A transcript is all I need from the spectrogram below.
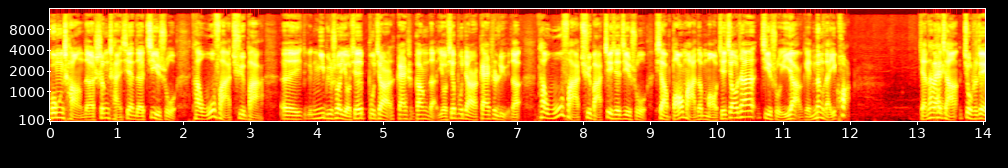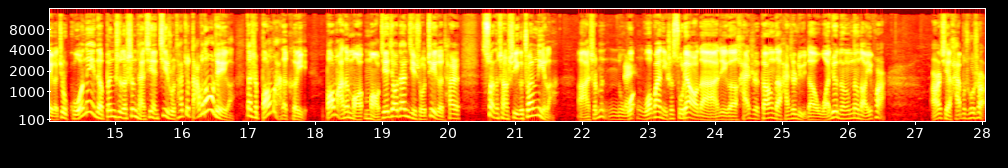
工厂的生产线的技术，它无法去把呃，你比如说有些部件该是钢的，有些部件该是铝的，它无法去把这些技术像宝马的铆接胶粘技术一样给弄在一块儿。简单来讲就是这个，就是国内的奔驰的生产线技术它就达不到这个，但是宝马的可以，宝马的铆铆接胶粘技术，这个它算得上是一个专利了啊！什么我我管你是塑料的，这个还是钢的还是铝的，我就能弄到一块儿，而且还不出事儿，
